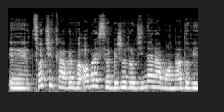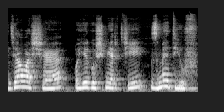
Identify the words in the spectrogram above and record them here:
E, co ciekawe, wyobraź sobie, że rodzina Ramona dowiedziała się o jego śmierci z mediów.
